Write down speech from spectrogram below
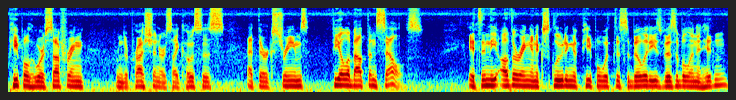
people who are suffering from depression or psychosis at their extremes feel about themselves. It's in the othering and excluding of people with disabilities, visible and hidden,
